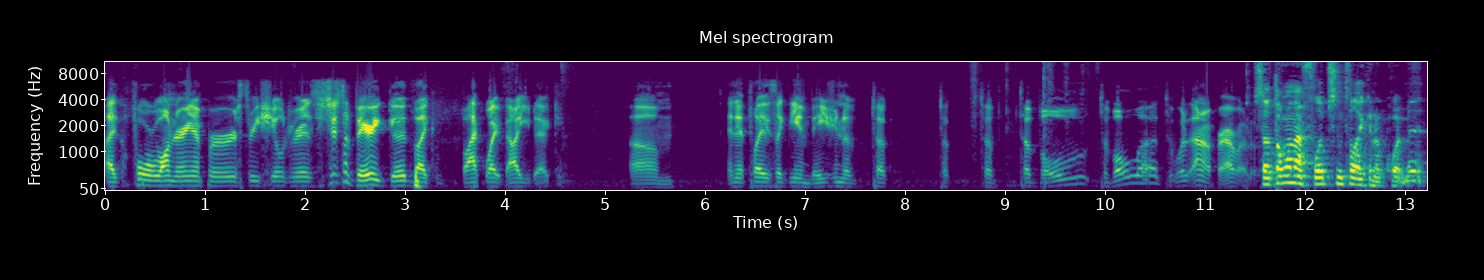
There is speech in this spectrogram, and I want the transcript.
like four Wandering Emperors, three Sheoldreds. It's just a very good like black white value deck. Um, and it plays like the invasion of Tuk Tuk Tuk Tolvada Tolvada. What, I don't know. Forever. Is that the one that flips into like an equipment?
